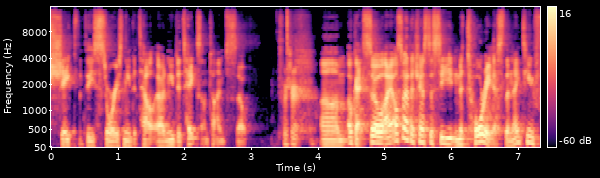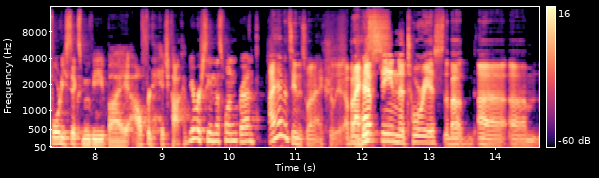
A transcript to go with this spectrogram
shape that these stories need to tell uh, need to take sometimes so For sure. Um, okay, so I also had a chance to see Notorious, the 1946 movie by Alfred Hitchcock. Have you ever seen this one, Brad? I haven't seen this one actually, but I have seen Notorious about uh, um,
